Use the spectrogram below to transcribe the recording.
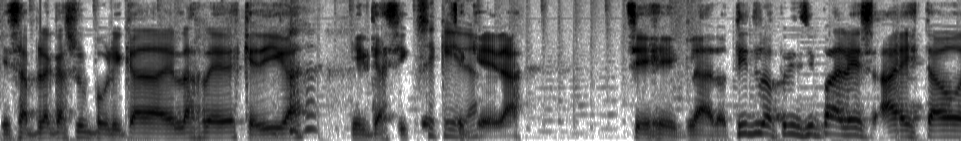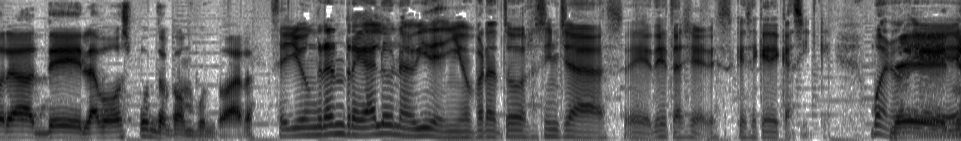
esa placa azul publicada en las redes que diga que el cacique Se queda. Sí, claro. Títulos principales a esta hora de lavoz.com.ar. Sería un gran regalo navideño para todos los hinchas eh, de talleres, que se quede cacique. Bueno, eh,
